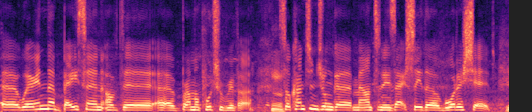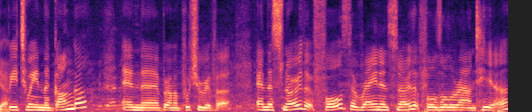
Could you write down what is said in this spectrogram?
uh, we're in the basin of the uh, Brahmaputra River. So Kanchenjunga Mountain is actually the watershed Yeah. between the Ganga and the Brahmaputra River. And the snow that falls, the rain and snow that falls all around here,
